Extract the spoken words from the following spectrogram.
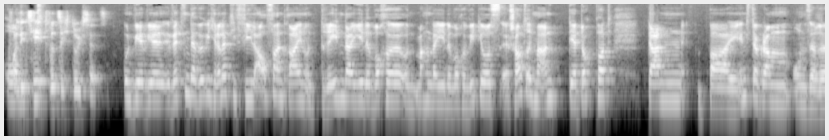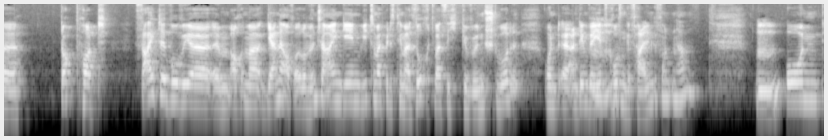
Und Qualität wird sich durchsetzen. Und wir, wir setzen da wirklich relativ viel Aufwand rein und drehen da jede Woche und machen da jede Woche Videos. Äh, Schaut euch mal an, der DocPod. Dann bei Instagram unsere DocPod Seite, wo wir ähm, auch immer gerne auf eure Wünsche eingehen, wie zum Beispiel das Thema Sucht, was sich gewünscht wurde und äh, an dem wir mhm. jetzt großen Gefallen gefunden haben. Mhm. Und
